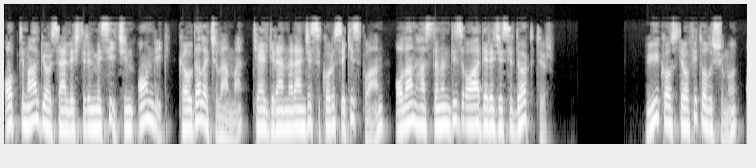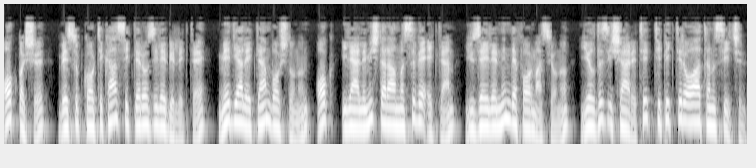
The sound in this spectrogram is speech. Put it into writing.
optimal görselleştirilmesi için 10 dik, kaudal açılanma, Kelgiren-Larence skoru 8 puan, olan hastanın diz OA derecesi 4 tür. Büyük osteofit oluşumu, ok başı ve subkortikal skleroz ile birlikte, medial eklem boşluğunun, ok, ilerlemiş daralması ve eklem, yüzeylerinin deformasyonu, yıldız işareti tipiktir OA tanısı için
